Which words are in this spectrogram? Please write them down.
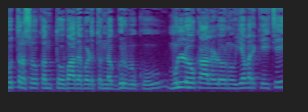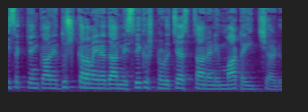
పుత్రశోకంతో బాధపడుతున్న గురువుకు ముల్లోకాలలోనూ ఎవరికి చేయశక్యం కాని దుష్కరమైన దాన్ని శ్రీకృష్ణుడు చేస్తానని మాట ఇచ్చాడు.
